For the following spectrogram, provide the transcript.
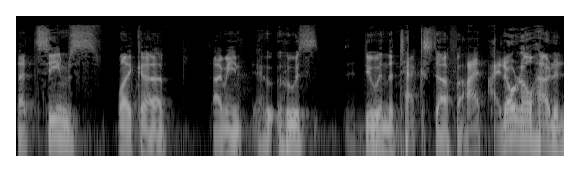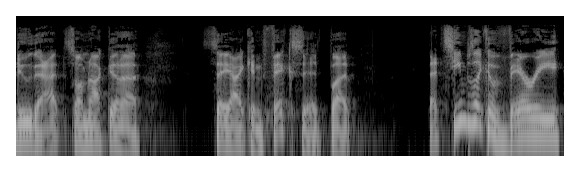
That seems like a. I mean, who, who's doing the tech stuff. I, I don't know how to do that, so I'm not going to say I can fix it, but that seems like a very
